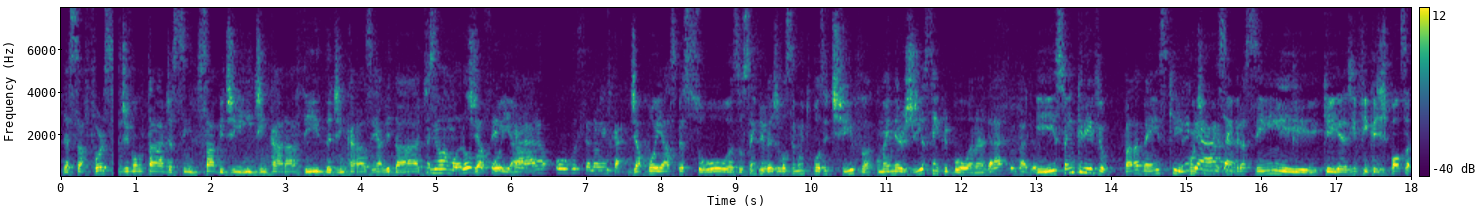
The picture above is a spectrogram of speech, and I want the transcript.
dessa força de vontade, assim, sabe? De, de encarar a vida, de encarar as realidades. Meu amor, ou de você apoiar, encara ou você não encara. De apoiar as pessoas. Eu sempre Sim. vejo você muito positiva, com uma energia sempre boa, né? Graças a Deus. E isso é incrível. Parabéns, que Obrigada. continue sempre assim e que, enfim, que a gente possa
